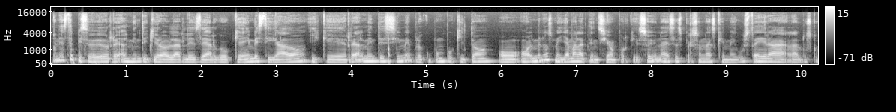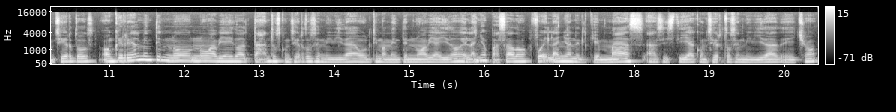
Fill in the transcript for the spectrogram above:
En este episodio realmente quiero hablarles de algo que he investigado y que realmente sí me preocupa un poquito o, al menos me llama la atención porque soy una de esas personas que me gusta ir a, los conciertos, aunque realmente no, no había ido a tantos conciertos en mi vida, últimamente no había ido, el año pasado fue el año en el que más asistí a conciertos en mi vida de hecho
